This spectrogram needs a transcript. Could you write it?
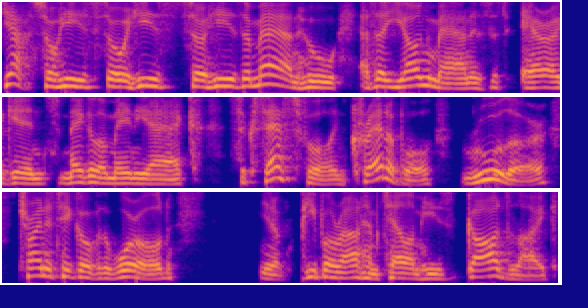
Yeah, so he's so he's so he's a man who, as a young man, is this arrogant, megalomaniac, successful, incredible ruler trying to take over the world. You know, people around him tell him he's godlike,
